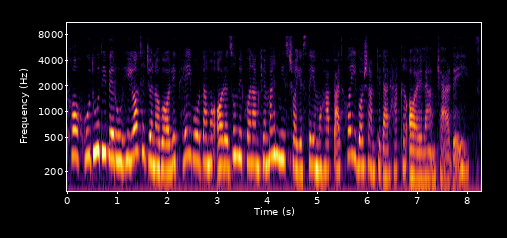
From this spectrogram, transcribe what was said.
تا حدودی به روحیات جناب عالی پی بردم و آرزو می کنم که من نیز شایسته محبت هایی باشم که در حق عائلم کرده اید.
